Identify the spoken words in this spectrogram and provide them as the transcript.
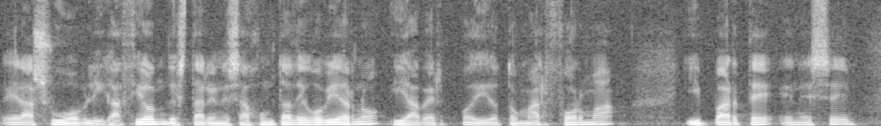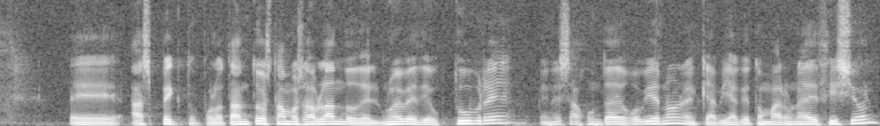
era su obligación de estar en esa Junta de Gobierno y haber podido tomar forma y parte en ese eh, aspecto. Por lo tanto, estamos hablando del 9 de octubre en esa Junta de Gobierno en el que había que tomar una decisión.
